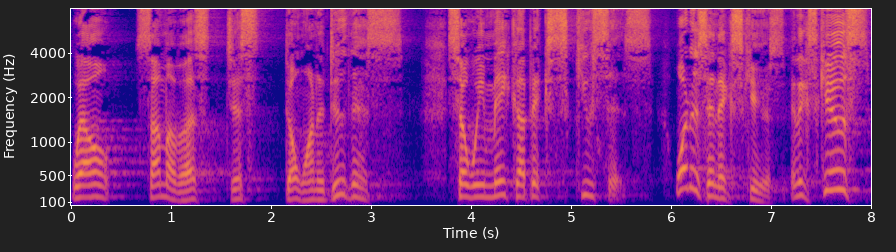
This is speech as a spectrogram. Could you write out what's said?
Well, some of us just don't want to do this. So we make up excuses. What is an excuse? An excuse?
